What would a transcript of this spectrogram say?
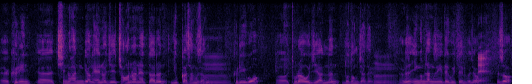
에, 그린 에, 친환경 에너지 전환에 따른 유가 상승, 음. 그리고 어, 돌아오지 않는 노동자들. 음. 그래서 임금 상승이 되고 있다는 거죠. 네. 그래서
